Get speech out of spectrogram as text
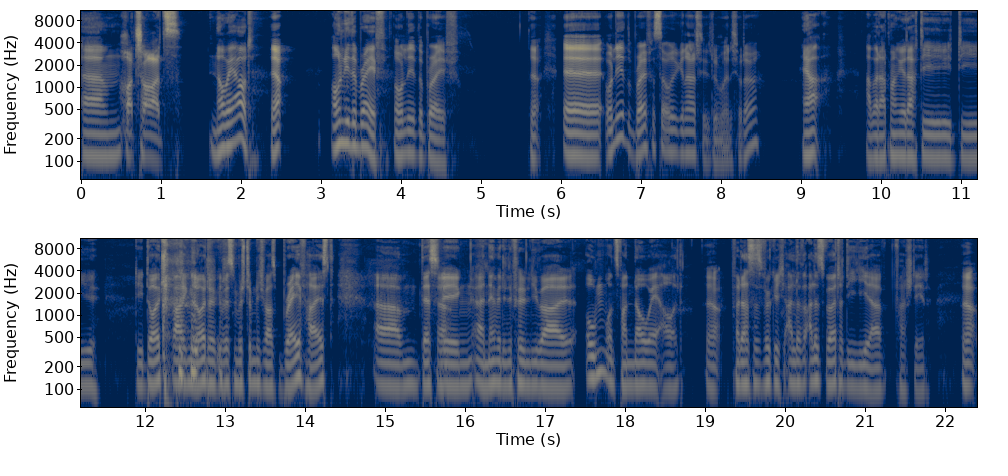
Ähm, Hot Shots. no Way Out. Ja. Only the Brave. Only the Brave. Ja. Äh, Only the Brave ist der Originaltitel, meine ich, oder? Ja. Aber da hat man gedacht, die, die, die deutschsprachigen Leute wissen bestimmt nicht, was Brave heißt. Ähm, deswegen äh, nennen wir den Film lieber um und zwar No Way Out. Ja. Weil das ist wirklich alle, alles Wörter, die jeder versteht. Ja.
